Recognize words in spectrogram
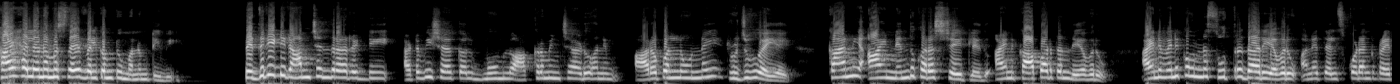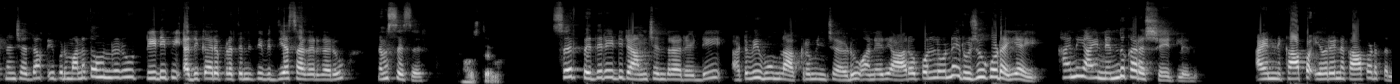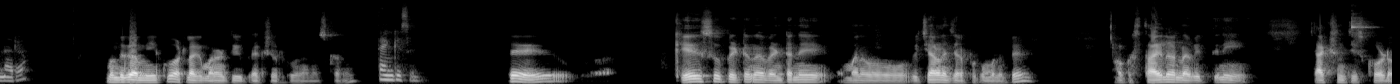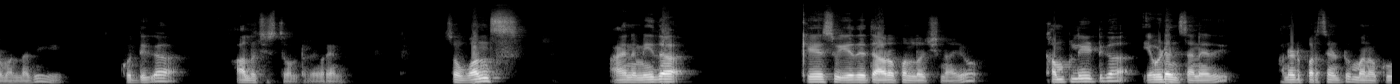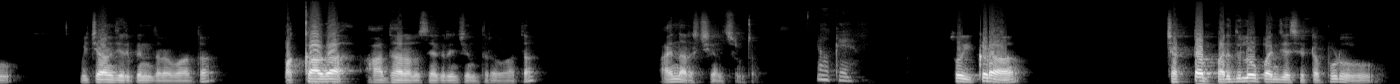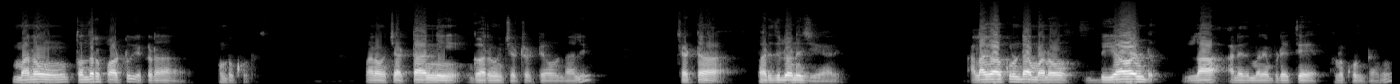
Hi hello నమస్తే. Welcome to Manam TV. Peddireddy Ramachandrareddy అటవీ శాఖల భూములు ఆక్రమించాడు అని ఆరోపణలు ఉన్నాయి రుజువు అయ్యాయి. కానీ ఆయన ఎందుకు అరెస్ట్ చేయట్లేదు? ఆయన కాపాడుతుంది ఎవరు? ఆయన వెనుక ఉన్న సూత్రధారి ఎవరు? అనేది తెలుసుకోవడానికి ప్రయత్నం చేద్దాం. ఇప్పుడు మనతో ఉన్నారు టీడీపీ అధికార ప్రతినిధి విద్యాసాగర్ గారు. నమస్తే సార్. నమస్తే సార్ పెద్దిరెడ్డి రామచంద్రారెడ్డి అటవీ భూములు ఆక్రమించాడు అనేది ఆరోపణలు ఉన్నాయి రుజువు కూడా అయ్యాయి. కానీ ఆయన ఎందుకు అరెస్ట్ చేయట్లేదు? ఆయన్ని కాపా ఎవరైనా కాపాడుతున్నారా? ముందుగా మీకు అట్లాగే మన టీవీ ప్రేక్షకులకు నమస్కారం. Thank you sir. అయితే కేసు పెట్టిన వెంటనే మనం విచారణ జరపక మునిపే ఒక స్థాయిలో ఉన్న వ్యక్తిని యాక్షన్ తీసుకోవడం అన్నది కొద్దిగా ఆలోచిస్తూ ఉంటారు ఎవరైనా. సో వన్స్ ఆయన మీద కేసు ఏదైతే ఆరోపణలు వచ్చినాయో కంప్లీట్గా ఎవిడెన్స్ అనేది హండ్రెడ్ పర్సెంట్ మనకు విచారణ జరిపిన తర్వాత పక్కాగా ఆధారాలు సేకరించిన తర్వాత ఆయన అరెస్ట్ చేయాల్సి ఉంటుంది. ఓకే. సో ఇక్కడ చట్ట పరిధిలో పనిచేసేటప్పుడు మనం తొందరపాటు ఇక్కడ ఉండకూడదు. మనం చట్టాన్ని గౌరవించేటట్టే ఉండాలి. చట్ట పరిధిలోనే చేయాలి. అలా కాకుండా మనం బియాండ్ లా అనేది మనం ఎప్పుడైతే అనుకుంటామో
